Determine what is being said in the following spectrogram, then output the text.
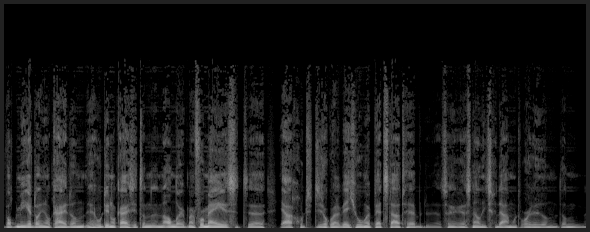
wat meer dan in elkaar dan hoe het in elkaar zit dan een ander. Maar voor mij is het, eh, ja goed, het is ook wel een beetje hoe mijn pet staat. Hè. Als er snel iets gedaan moet worden, dan, dan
